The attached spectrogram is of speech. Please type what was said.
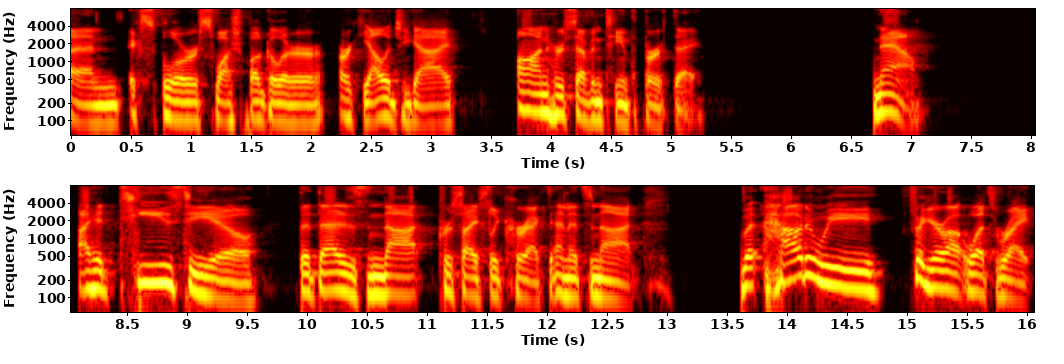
an explorer, swashbuckler, archaeology guy on her 17th birthday. Now, I had teased to you that that is not precisely correct, and it's not. But how do we figure out what's right?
